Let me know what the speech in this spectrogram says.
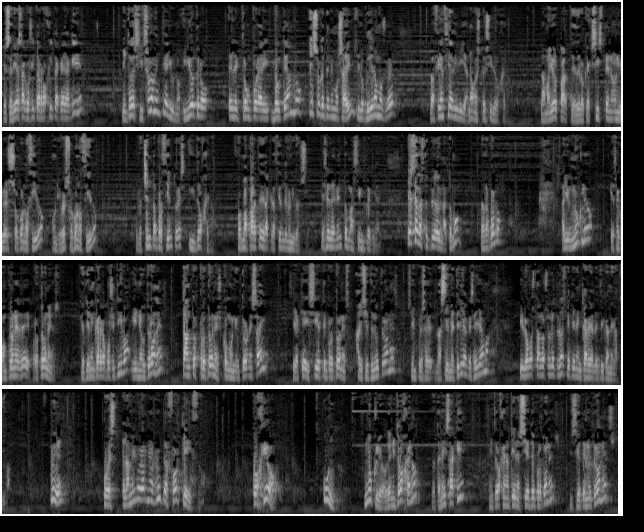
que sería esa cosita rojita que hay aquí, y entonces si solamente hay uno y otro electrón por ahí volteando, eso que tenemos ahí, si lo pudiéramos ver, la ciencia diría, no, esto es hidrógeno. La mayor parte de lo que existe en el universo conocido, universo conocido, el 80% es hidrógeno. Forma parte de la creación del universo. Es el elemento más simple que hay. Esta es la estructura de un átomo. ¿Estás de acuerdo? Hay un núcleo que se compone de protones que tienen carga positiva y neutrones, tantos protones como neutrones hay. Si aquí hay siete protones, hay siete neutrones, siempre es la simetría que se llama, y luego están los electrones que tienen carga eléctrica negativa. Muy bien, pues el amigo Ernest Rutherford, ¿qué hizo? Cogió un núcleo de nitrógeno, lo tenéis aquí, nitrógeno tiene siete protones y siete neutrones,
